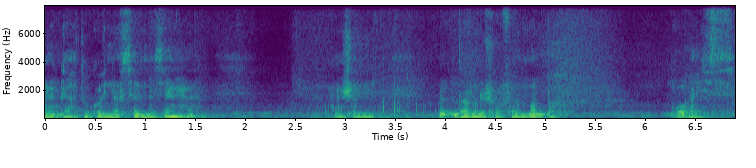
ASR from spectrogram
رجعتكم لنفس المساحة. علشان نقدر نشوف المطبخ كويس.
